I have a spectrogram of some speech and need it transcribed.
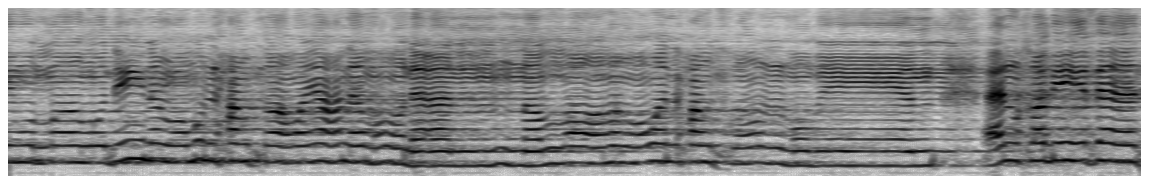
يوفيهم الله دينهم الحق ويعلمون أن الله هو الحق المبين. الخبيثات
